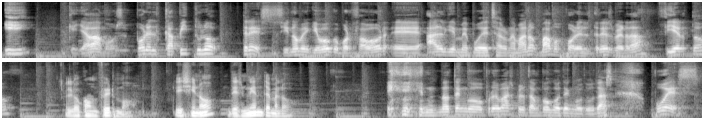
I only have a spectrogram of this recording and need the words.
y que ya vamos por el capítulo 3, si no me equivoco, por favor, eh, alguien me puede echar una mano, vamos por el 3, ¿verdad? ¿Cierto? Lo confirmo. Y si no, desmiéntemelo. no tengo pruebas, pero tampoco tengo dudas. Pues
